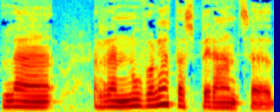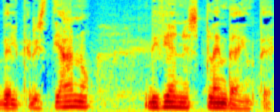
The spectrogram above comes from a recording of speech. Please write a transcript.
La rannuvolata speranza del cristiano diviene splendente.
